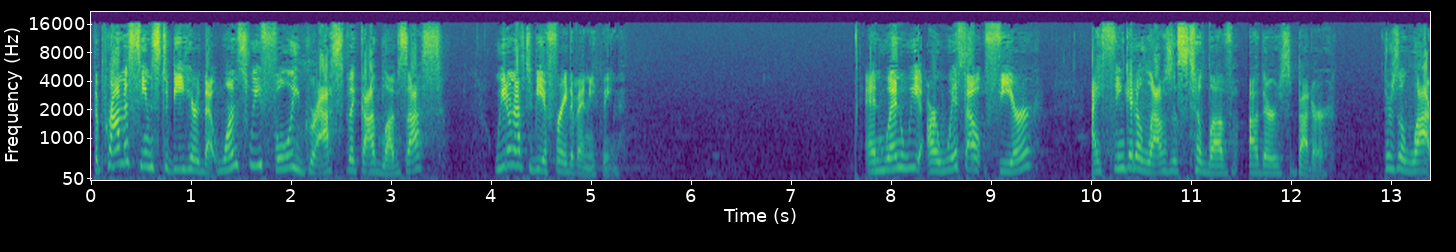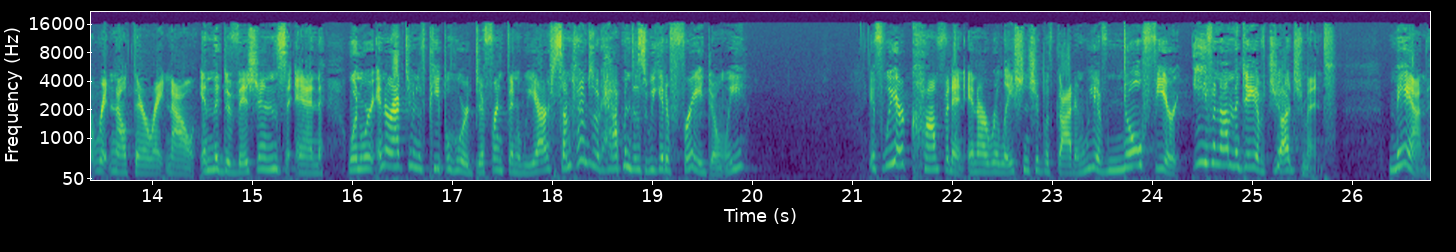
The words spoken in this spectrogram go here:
The promise seems to be here that once we fully grasp that God loves us, we don't have to be afraid of anything. And when we are without fear, I think it allows us to love others better. There's a lot written out there right now in the divisions, and when we're interacting with people who are different than we are, sometimes what happens is we get afraid, don't we? If we are confident in our relationship with God and we have no fear, even on the day of judgment, man,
